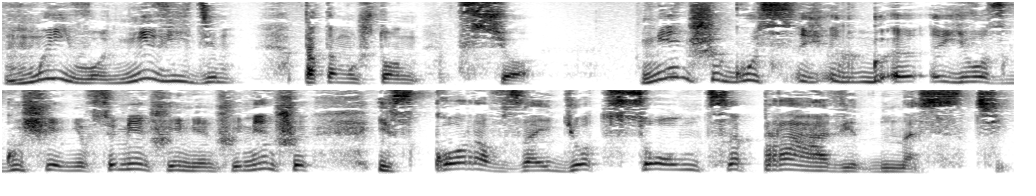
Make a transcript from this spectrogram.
мы его не видим, потому что он все меньше гусь- э, его сгущение, все меньше и меньше и меньше, и скоро взойдет солнце праведности.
